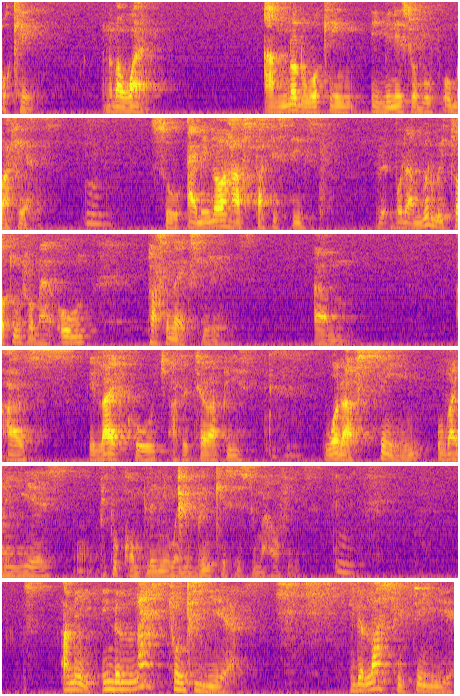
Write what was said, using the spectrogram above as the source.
Okay, number one, I'm not working in Ministry of Home Affairs, mm. so I may not have statistics, but I'm going to be talking from my own personal experience. Um, as a life coach, as a therapist, mm-hmm. what I've seen over the years, people complaining when they bring cases to my office. Mm. I mean, in the last 20 years, in the last 15 years,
